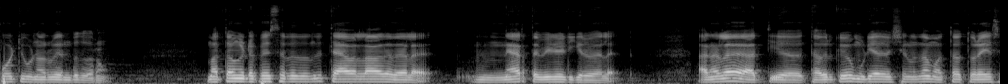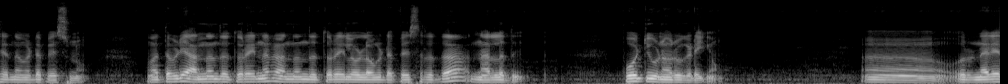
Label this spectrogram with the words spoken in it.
போட்டி உணர்வு என்பது வரும். மற்றவங்ககிட்ட பேசுகிறது வந்து தேவையில்லாத வேலை. நேரத்தை வீணடிக்கிற வேலை. அதனால் அத்தி தவிர்க்கவே முடியாத விஷயங்கள் தான் மற்ற துறையை சேர்ந்தவங்ககிட்ட பேசணும். மற்றபடி அந்தந்த துறையினர் அந்தந்த துறையில் உள்ளவங்ககிட்ட பேசுகிறது தான் நல்லது. போட்டி உணர்வு கிடைக்கும். ஒரு நிறைய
